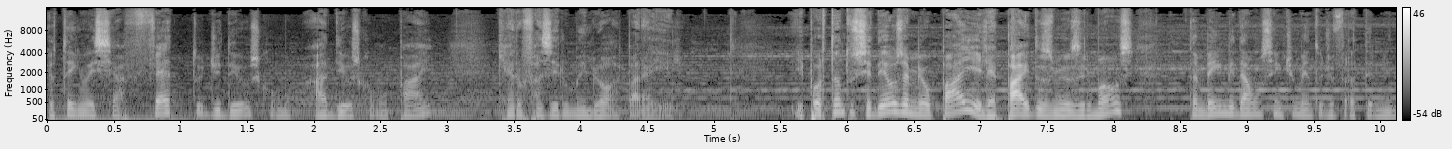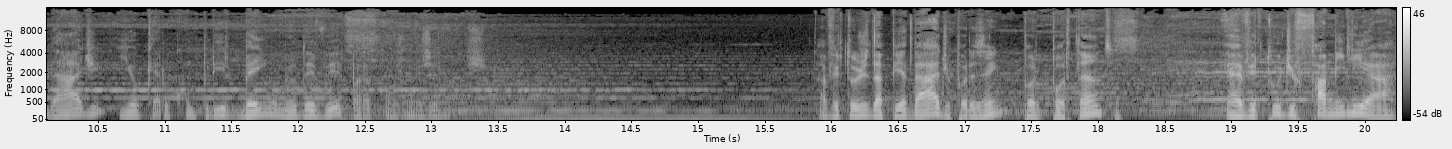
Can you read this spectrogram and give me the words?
eu tenho esse afeto de Deus como a Deus como Pai, quero fazer o melhor para ele. E portanto, se Deus é meu Pai, ele é Pai dos meus irmãos, também me dá um sentimento de fraternidade e eu quero cumprir bem o meu dever para com os meus irmãos. A virtude da piedade, por exemplo, por, portanto, é a virtude familiar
